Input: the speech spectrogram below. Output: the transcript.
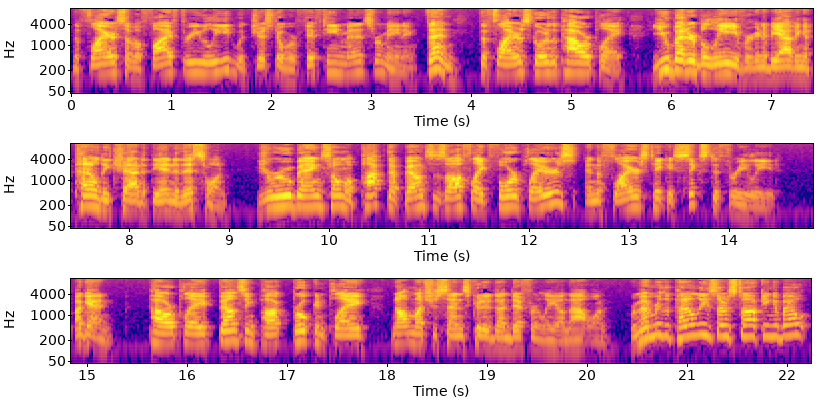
The Flyers have a 5 3 lead with just over 15 minutes remaining. Then, the Flyers go to the power play. You better believe we're going to be having a penalty chat at the end of this one. Giroux bangs home a puck that bounces off like four players, and the Flyers take a 6 3 lead. Again, power play, bouncing puck, broken play. Not much the Sens could have done differently on that one. Remember the penalties I was talking about?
